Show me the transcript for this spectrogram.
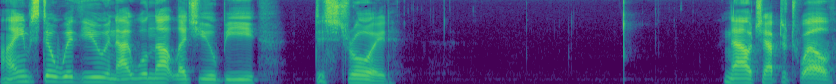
I am still with you, and I will not let you be destroyed. Now, chapter 12,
